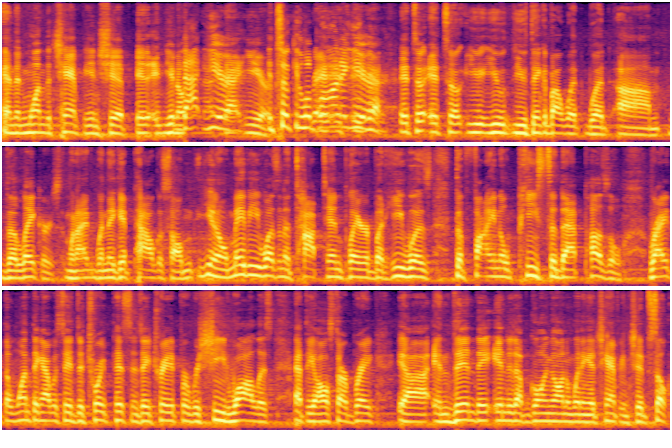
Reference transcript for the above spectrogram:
and then won the championship. it- it- you know That year. That year. It took LeBron a It- it- year. yeah, it took. It took. You you you think about what what um, the Lakers when I when they get Pau Gasol. You know maybe he wasn't a top ten player, but he was the final piece to that puzzle, right? The one thing I would say, Detroit Pistons, they traded for Rasheed Wallace at the All Star break, uh, and then they ended up going on and winning a championship. So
